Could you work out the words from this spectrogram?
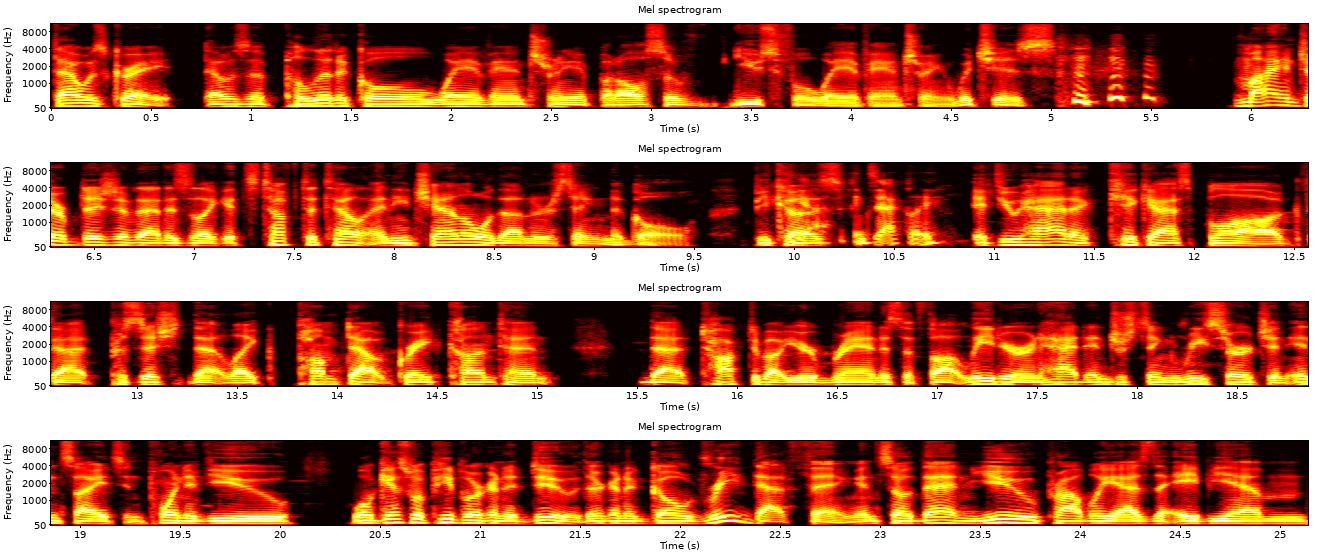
That was great. That was a political way of answering it, but also useful way of answering, which is my interpretation of that is like it's tough to tell any channel without understanding the goal. Because yeah, exactly. if you had a kick-ass blog that position that like pumped out great content that talked about your brand as a thought leader and had interesting research and insights and point of view, well, guess what people are going to do? They're going to go read that thing. And so then you probably as the ABM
